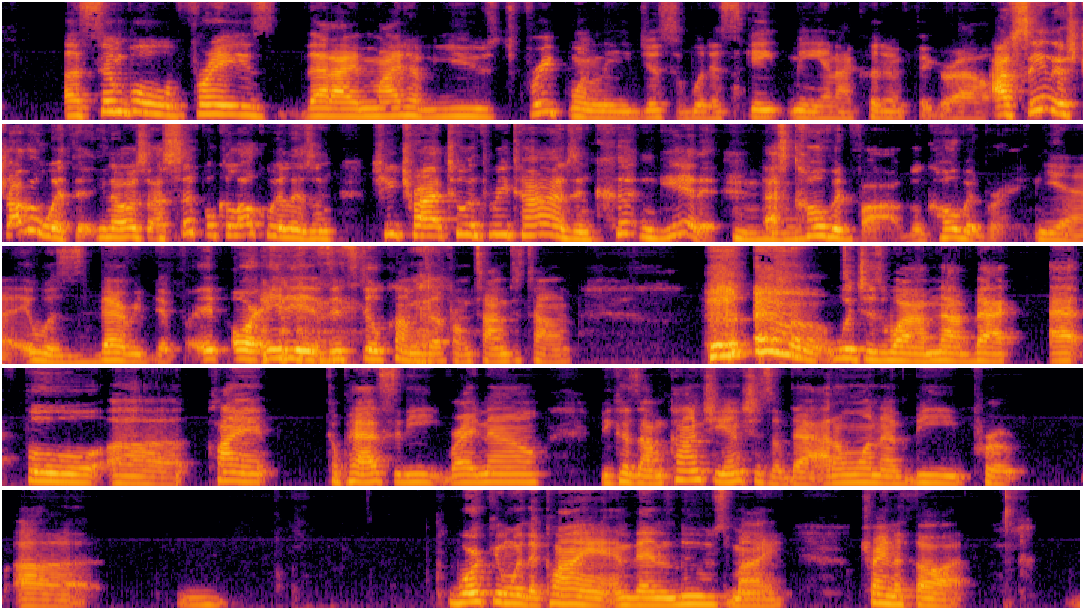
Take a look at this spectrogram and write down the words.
A simple phrase that I might have used frequently just would escape me, and I couldn't figure out. I've seen her struggle with it. You know, it's a simple colloquialism. She tried two and three times and couldn't get it. That's Mhm. COVID fog, the COVID brain. yeah it was very different it, or it is it still comes up from time to time which is why i'm not back at full uh client capacity right now because i'm conscientious of that i don't want to be pro, uh working with a client and then lose my train of thought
